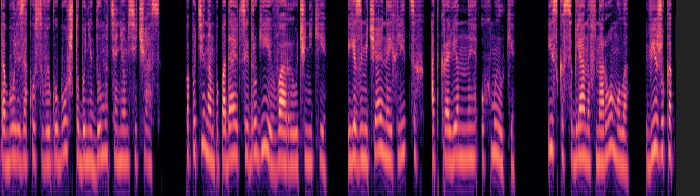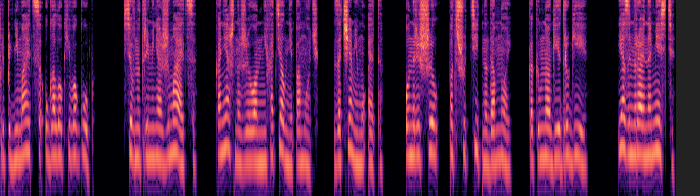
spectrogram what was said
До боли закусываю губу, чтобы не думать о нем сейчас. По пути нам попадаются и другие вары-ученики, и я замечаю на их лицах откровенные ухмылки. Искоса глянув на Ромула, вижу, как приподнимается уголок его губ. Все внутри меня сжимается. Конечно же, он не хотел мне помочь. Зачем ему это? Он решил подшутить надо мной, как и многие другие. Я замираю на месте,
